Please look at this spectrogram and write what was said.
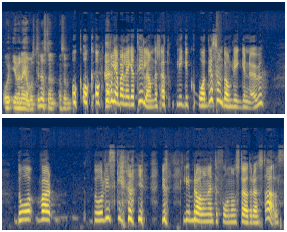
Och jag menar, jag måste nästan... Alltså... Och, och, och då vill jag bara lägga till Anders, att ligger KD som de ligger nu, då, var, då riskerar ju, ju Liberalerna inte få någon stödröst alls.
